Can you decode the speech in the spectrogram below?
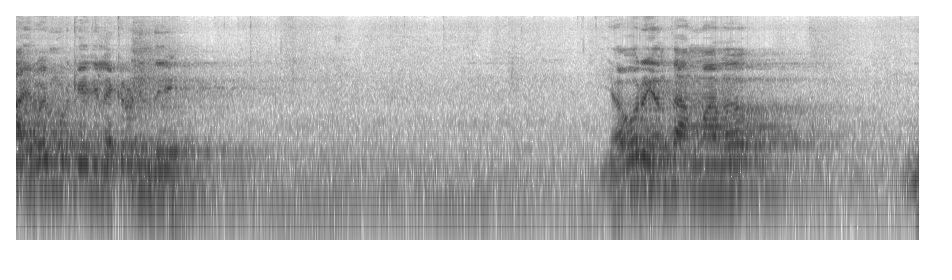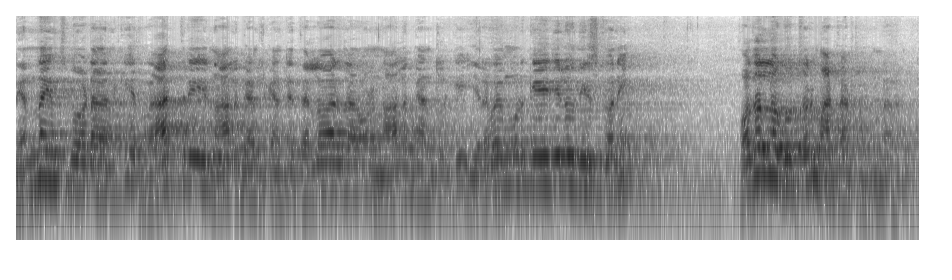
ఆ ఇరవై మూడు కేజీలు ఎక్కడుండింది ఎవరు ఎంత అమ్మాలో నిర్ణయించుకోవడానికి రాత్రి నాలుగు గంటలకి అంటే తెల్లవారుజామున నాలుగు గంటలకి ఇరవై మూడు కేజీలు తీసుకొని పొదల్లో కూర్చొని మాట్లాడుకుంటున్నారంట.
